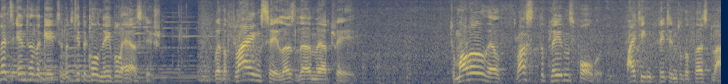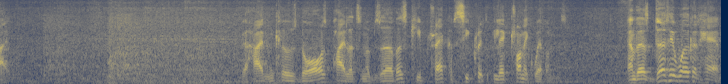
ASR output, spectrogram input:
Let's enter the gates of a typical naval air station, where the flying sailors learn their trade. Tomorrow, they'll thrust the planes forward, fighting fit into the first line. Behind closed doors, pilots and observers keep track of secret electronic weapons. And there's dirty work at hand.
